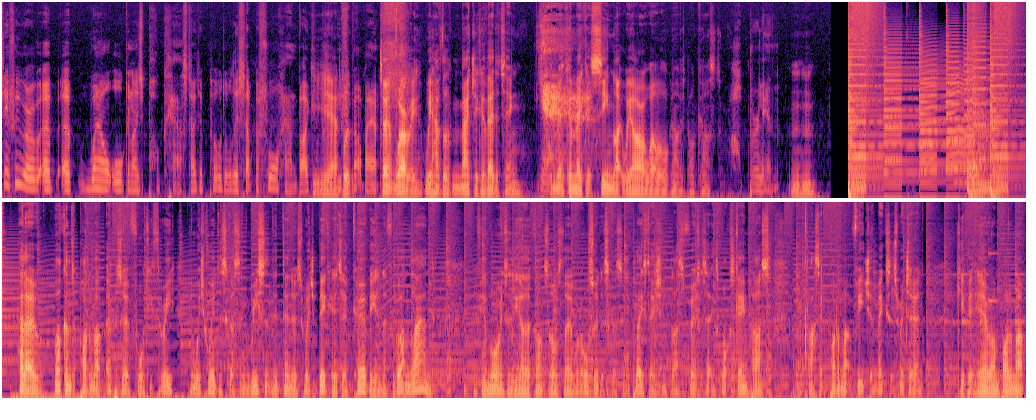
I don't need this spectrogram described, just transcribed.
See, if we were a, a well organised podcast, I'd have pulled all this up beforehand, but I completely Yeah, but forgot about. it. don't worry, we have the magic of editing. Yeah. We can make it seem like we are a well organised podcast. Oh, brilliant. hmm Hello, welcome to Pod'em Up episode 43, in which we're discussing recent Nintendo Switch big hitter Kirby and the Forgotten Land. If you're more into the other consoles though, we're also discussing PlayStation Plus versus Xbox Game Pass, and a classic Pod'em Up feature makes its return. Keep it here on Pod'em Up.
